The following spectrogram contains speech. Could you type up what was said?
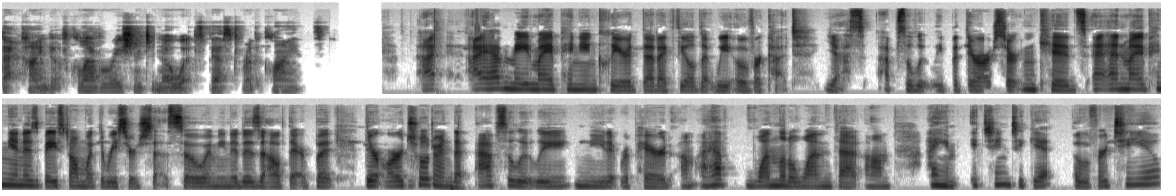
that kind of collaboration to know what's best for the clients. I I have made my opinion clear that I feel that we overcut. Yes, absolutely. But there are certain kids, and my opinion is based on what the research says. So, I mean, it is out there, but there are children that absolutely need it repaired. Um, I have one little one that um, I am itching to get over to you,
